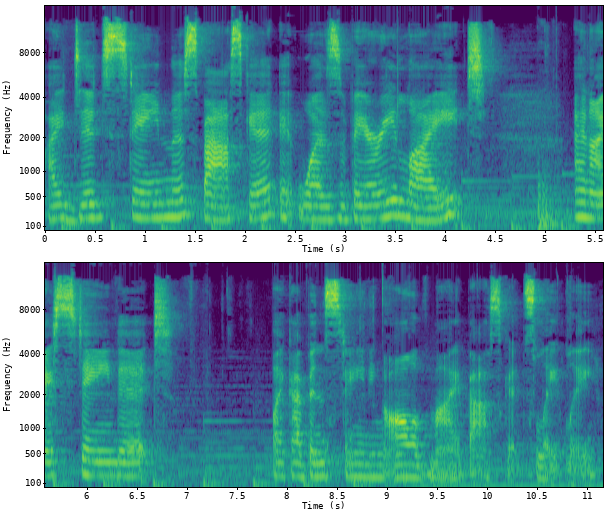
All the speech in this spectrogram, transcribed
I did stain this basket. It was very light and I stained it like I've been staining all of my baskets lately.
